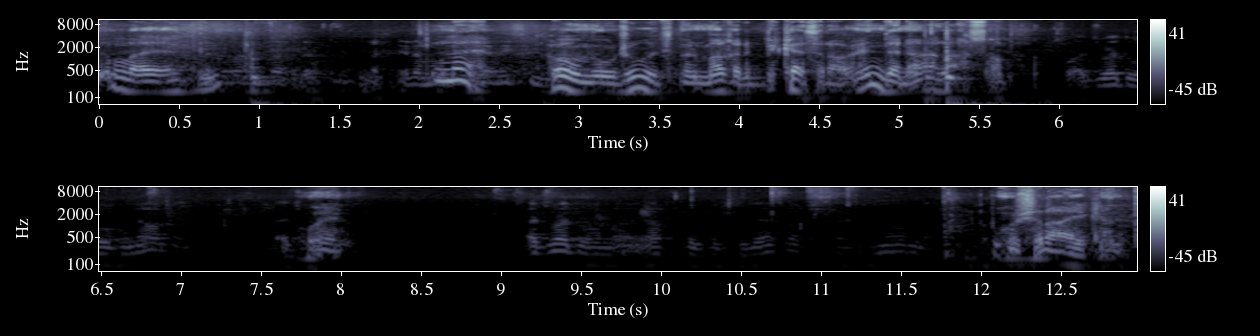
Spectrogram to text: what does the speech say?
الله يهدي. لا هو موجود بالمغرب بكثرة وعندنا الأصل. وأجوده هنا وين؟ أجوده يأخذ ولا وش رأيك أنت؟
